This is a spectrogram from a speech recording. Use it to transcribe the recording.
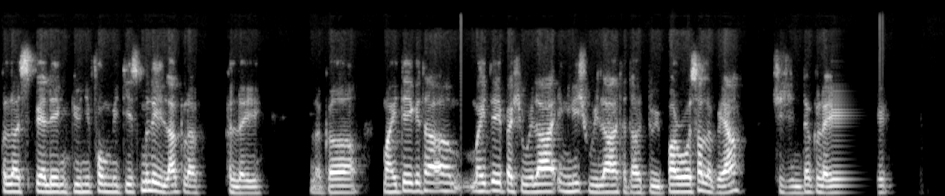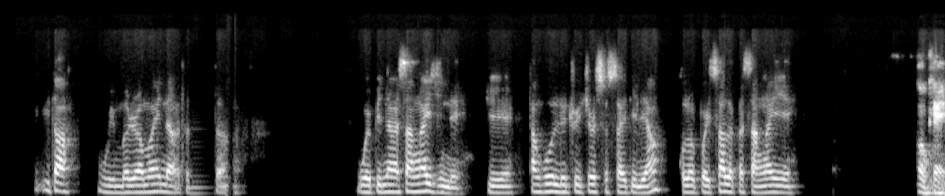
Color spelling uniformities ma le la kla kla la ka maite kita maite pashwila english wila thada tui parosa lak ya chin da kalai ita wi maramai na thada webinar sangai ne je tangko literature society liang color paisa sang sangai okay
